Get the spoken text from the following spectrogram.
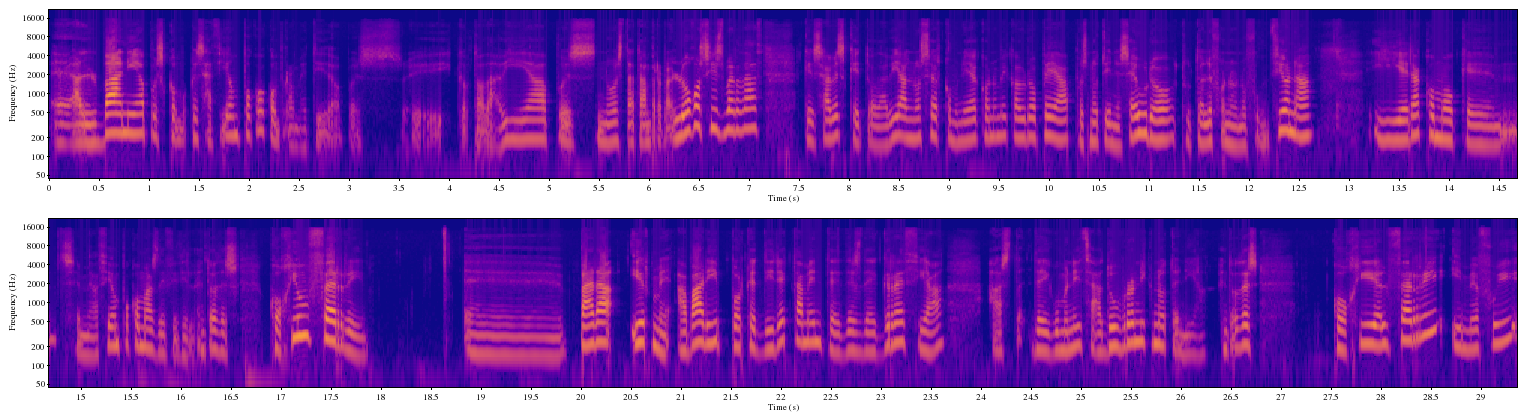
Eh, Albania, pues como que se hacía un poco comprometido, pues que todavía pues no está tan preparado. Luego sí es verdad que sabes que todavía al no ser Comunidad Económica Europea, pues no tienes euro, tu teléfono no funciona y era como que se me hacía un poco más difícil. Entonces cogí un ferry eh, para irme a Bari porque directamente desde Grecia hasta de Igumenica a Dubrovnik no tenía. Entonces cogí el ferry y me fui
